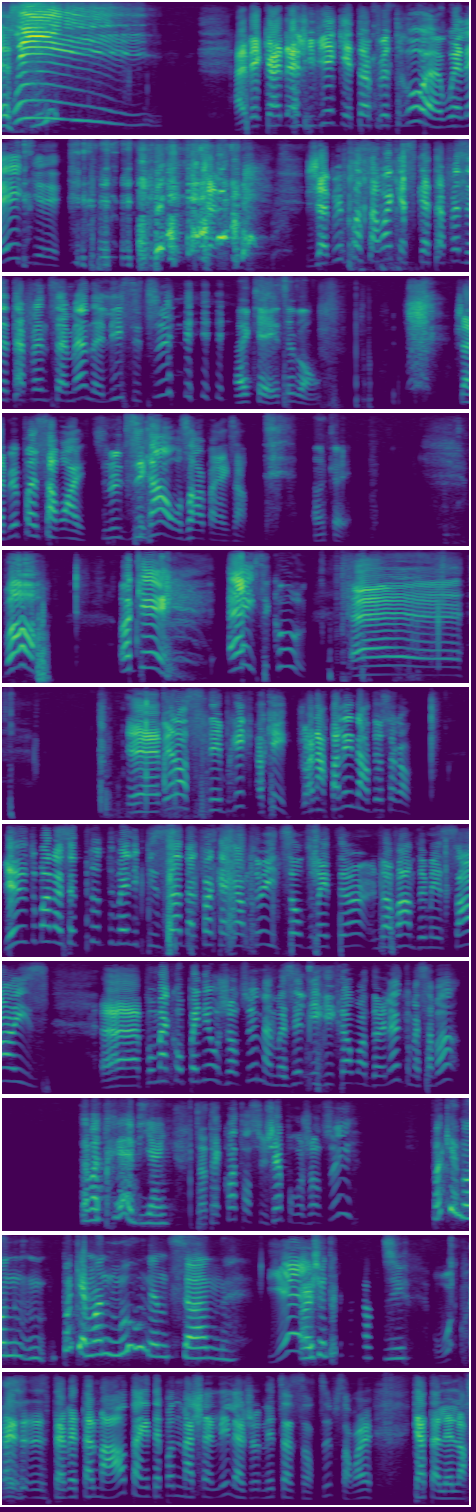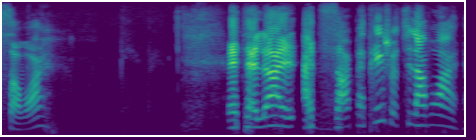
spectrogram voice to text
Yes! Oui! Avec un Olivier qui est un peu trop euh, willing. j'a- J'aime mieux pas savoir qu'est-ce que t'as fait de ta fin de semaine, Oli, si tu. Ok, c'est bon. J'aime mieux pas le savoir. Tu nous le diras à 11 h par exemple. Ok. Bon! OK! Hey, c'est cool! Euh. Euh, Vélo Cinébrique. OK, je vais en reparler dans deux secondes. Bienvenue tout le monde à cette toute nouvel épisode d'Alpha 42, édition du 21 novembre 2016. Euh, pour m'accompagner aujourd'hui, mademoiselle Erika Wonderland, comment ça va? Ça va très bien. C'était quoi ton sujet pour aujourd'hui? Pokémon, Pokémon Moon and Sun. Yeah! Un jeu très attendu. Ouais, euh, T'avais tellement hâte, t'arrêtais pas de m'achaler la journée de sa sortie pour savoir quand t'allais le recevoir. Elle était là à, à 10h. Patrick, je vais-tu l'avoir?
